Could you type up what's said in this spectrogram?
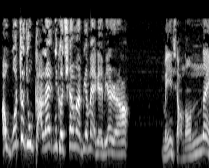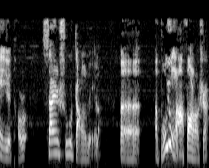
啊？我这就赶来，你可千万别卖给别人啊！没想到那头三叔张嘴了，呃啊，不用了，方老师，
